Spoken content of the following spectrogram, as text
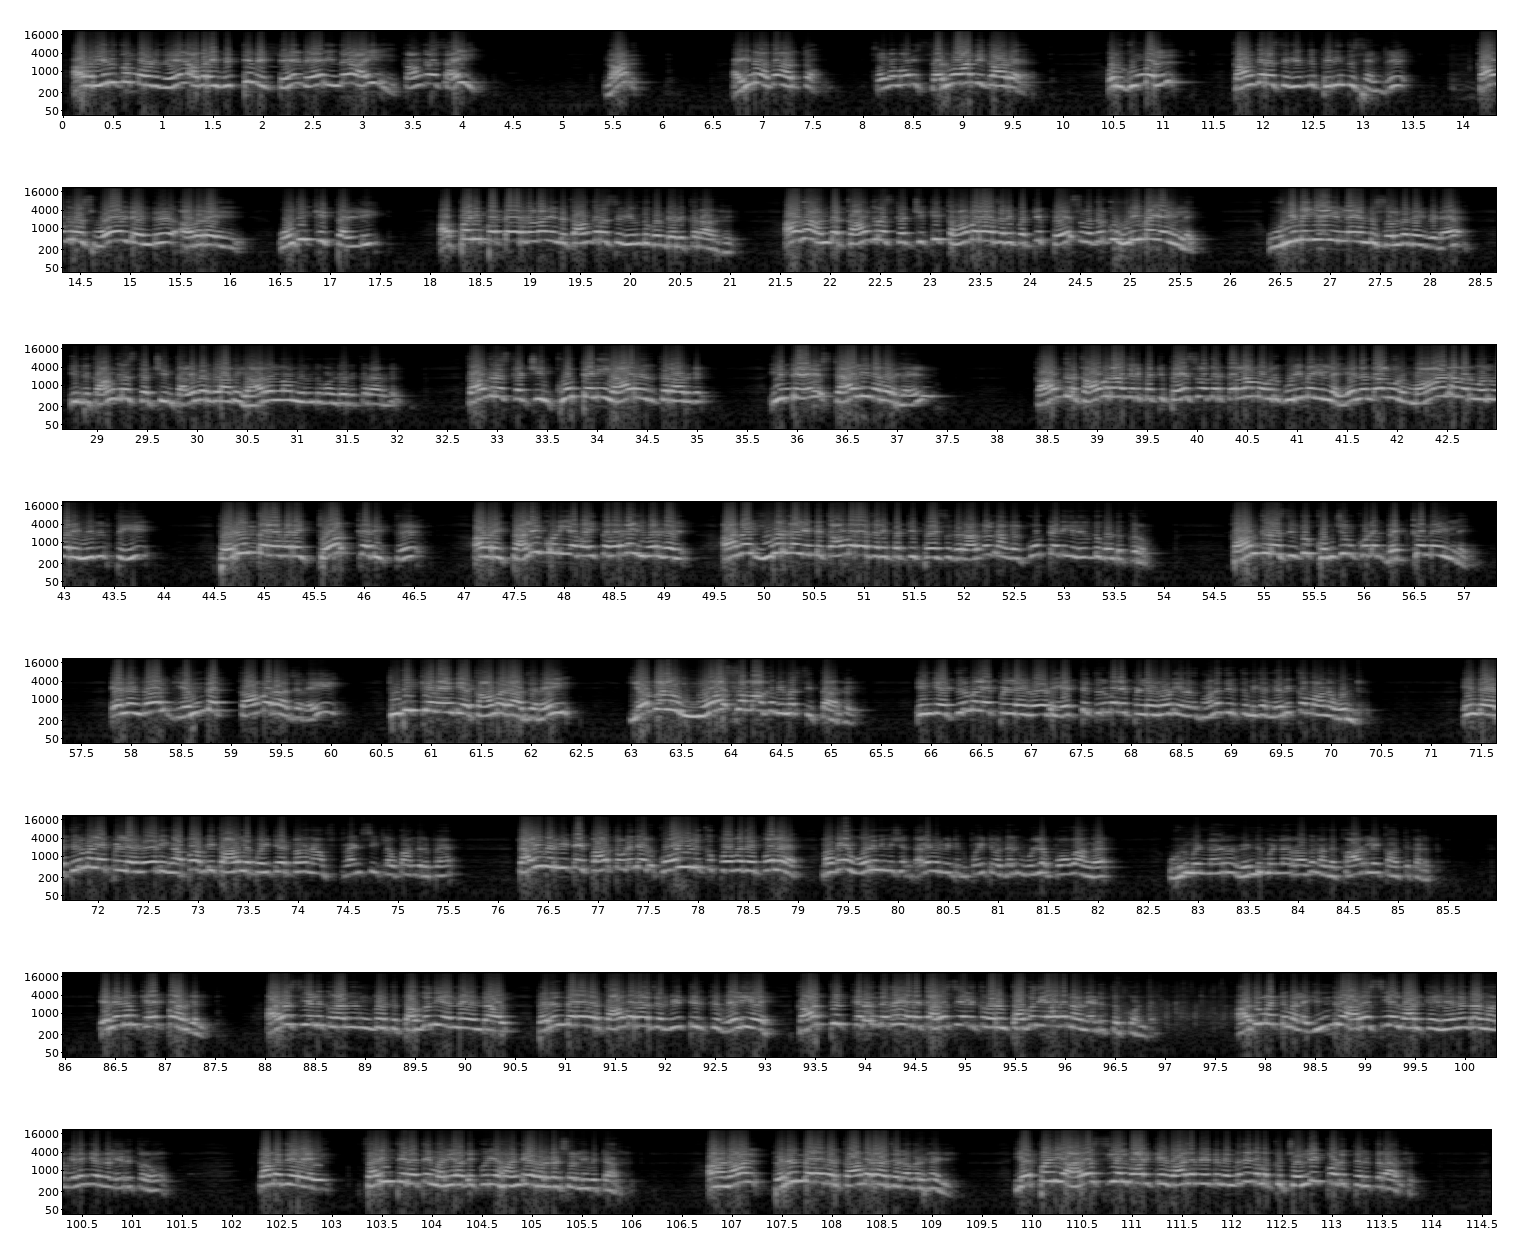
அவர் இருக்கும் பொழுது அவரை விட்டு விட்டு வேறு இந்த ஐ காங்கிரஸ் ஐ. நான் ஐநா தான் அர்த்தம். சொன்ன மாதிரி சர்வாதிகார ஒரு கும்பல் காங்கிரஸில் இருந்து பிரிந்து சென்று காங்கிரஸ் வேர்ல்ட் என்று அவரை ஒதுக்கி தள்ளி அப்படிப்பட்டவர்கள் தான் இன்று காங்கிரஸில் இருந்து கொண்டிருக்கிறார்கள். ஆக அந்த காங்கிரஸ் கட்சிக்கு காமராஜரை பற்றி பேசுவதற்கு உரிமையே இல்லை. உரிமையே இல்லை என்று சொல்வதை விட இன்று காங்கிரஸ் கட்சியின் தலைவர்களாக யாரெல்லாம் இருந்து கொண்டிருக்கிறார்கள்? காங்கிரஸ் கட்சியின் கூட்டணி யார் இருக்கிறார்கள்? இன்று ஸ்டாலின் அவர்கள் காங்கிரஸ் காமராஜரை பற்றி பேசுவதற்கெல்லாம் அவருக்கு உரிமை இல்லை. ஏனென்றால் ஒரு மாணவர் ஒருவரை நிறுத்தி பெருந்தலைவரை தோற்கடித்து அவரை தலைகுனிய வைத்தவர்கள் இவர்கள். ஆனால் இவர்கள் இன்று காமராஜரை பற்றி பேசுகிறார்கள். நாங்கள் கூட்டணியில் இருந்து கொண்டிருக்கிறோம். காங்கிரசிற்கு கொஞ்சம் கூட வெட்கமே இல்லை. ஏனென்றால் எந்த காமராஜரை துதிக்க வேண்டிய காமராஜரை எவ்வளவு மோசமாக விமர்சித்தார்கள். இங்கே திருமலை பிள்ளை ரோடு எட்டு பிள்ளையரோடு எனது மனதிற்கு மிக நெருக்கமான ஒன்று. இந்த திருமலை பிள்ளை எங்கள் அப்பா அப்படி காரில் போயிட்டே இருப்பாங்க. நான் ஃப்ரண்ட் சீட்டில் உட்காந்துருப்பேன் தலைவர் வீட்டை பார்த்த உடனே ஒரு கோயிலுக்கு போவதை போல மகளே ஒரு நிமிஷம் தலைவர் வீட்டுக்கு போயிட்டு வந்தேன்னு உள்ளே போவாங்க. ஒரு மணி நேரம் ரெண்டு மணி நேரம் ஆகும். நான் அந்த கார்லயே காத்து கிடப்பேன். என்னிடம் கேட்பார்கள் அரசியலுக்கு வர உங்களுக்கு தகுதி என்ன என்றால் பெருந்தலைவர் காமராஜர் வீட்டிற்கு வெளியே காத்து கிடந்ததே எனக்கு அரசியலுக்கு வரும் தகுதியாக நான் எடுத்துக்கொண்டேன். அது மட்டுமல்ல இன்று அரசியல் வாழ்க்கையில் ஏனென்றால் நாம் இளைஞர்கள் இருக்கிறோம். நமது சரித்திரத்தை மரியாதைக்குரிய ஹாண்டே அவர்கள் சொல்லிவிட்டார்கள் ஆனால் பெருந்தலைவர் காமராஜர் அவர்கள் எப்படி அரசியல் வாழ்க்கை வாழ வேண்டும் என்பதை நமக்கு சொல்லிக் கொடுத்திருக்கிறார்கள்.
